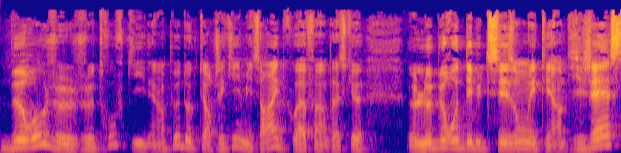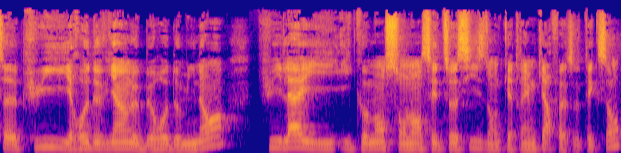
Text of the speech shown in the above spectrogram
Bureau, je, je trouve qu'il est un peu Dr Jekyll et Mr Hyde, quoi. Enfin, parce que le bureau de début de saison était indigeste, puis il redevient le bureau dominant, puis là, il, il commence son lancer de saucisse dans le quatrième quart face aux Texans.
